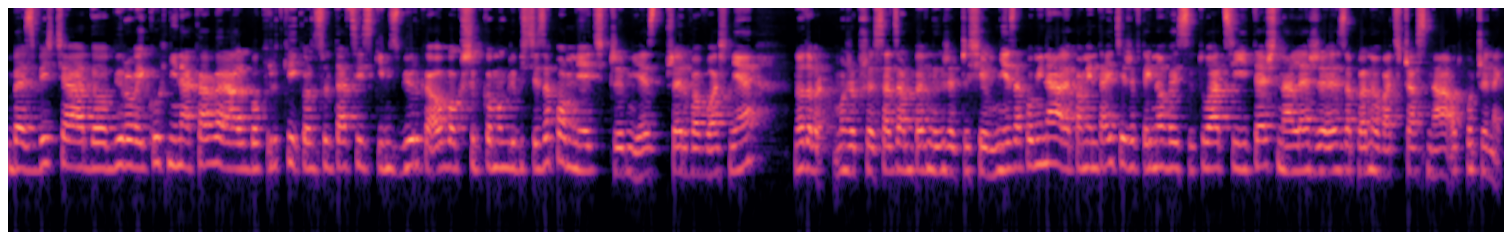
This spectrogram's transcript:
Bez wyjścia do biurowej kuchni na kawę albo krótkiej konsultacji z kimś z biurka obok, szybko moglibyście zapomnieć, czym jest przerwa właśnie no dobra, może przesadzam, pewnych rzeczy się nie zapomina, ale pamiętajcie, że w tej nowej sytuacji też należy zaplanować czas na odpoczynek.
